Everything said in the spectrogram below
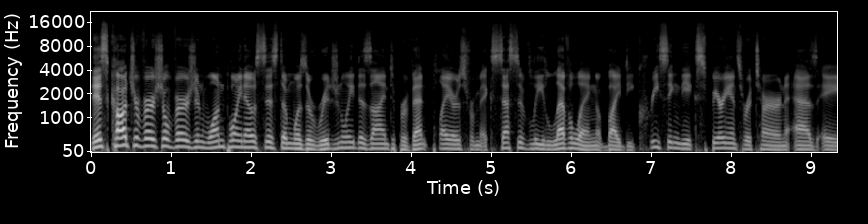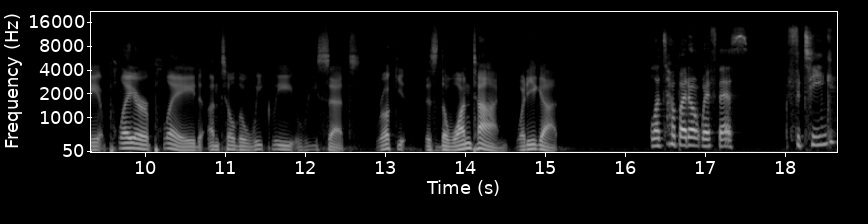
This controversial version 1.0 system was originally designed to prevent players from excessively leveling by decreasing the experience return as a player played until the weekly reset. Rook, this is the one time. What do you got? Let's hope I don't whiff this. Fatigue?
